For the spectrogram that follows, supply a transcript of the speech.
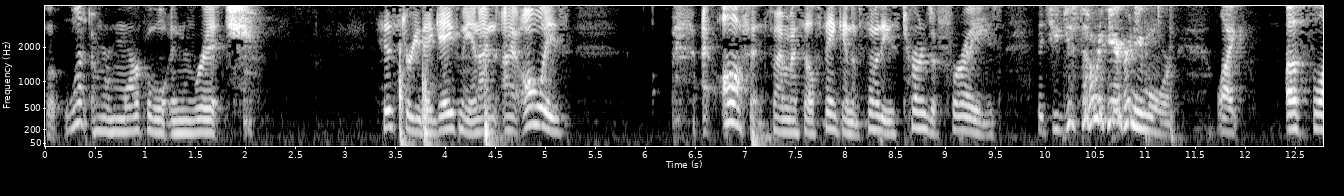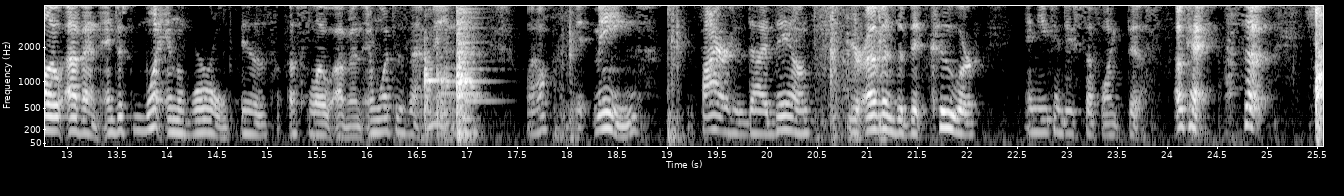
But what a remarkable and rich history they gave me. And I, I always, I often find myself thinking of some of these turns of phrase that you just don't hear anymore. Like a slow oven. And just what in the world is a slow oven? And what does that mean? Well, it means the fire has died down, your oven's a bit cooler, and you can do stuff like this. Okay, so here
